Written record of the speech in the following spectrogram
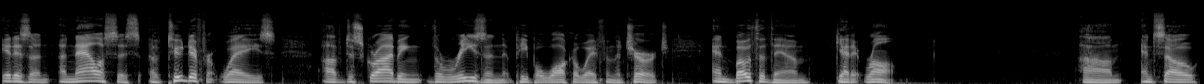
it is an analysis of two different ways of describing the reason that people walk away from the church, and both of them get it wrong. Um, and so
